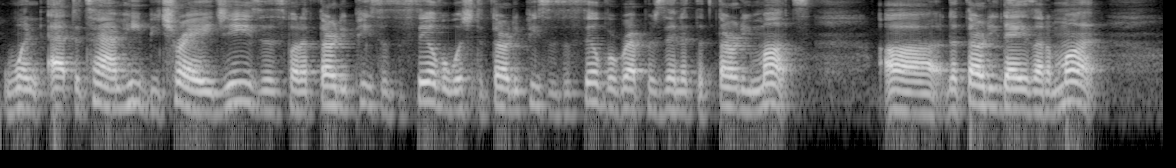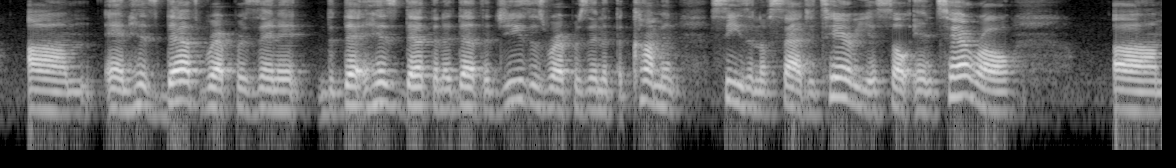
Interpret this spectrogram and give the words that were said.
when at the time he betrayed Jesus for the 30 pieces of silver, which the 30 pieces of silver represented the 30 months, uh, the 30 days of the month, um, and his death represented the de- his death and the death of Jesus represented the coming season of Sagittarius. So in tarot, um,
